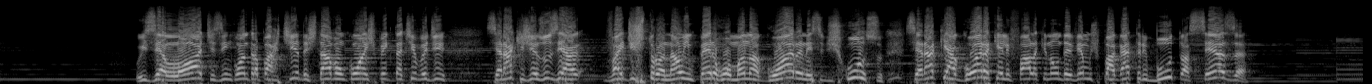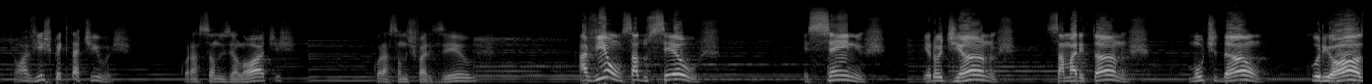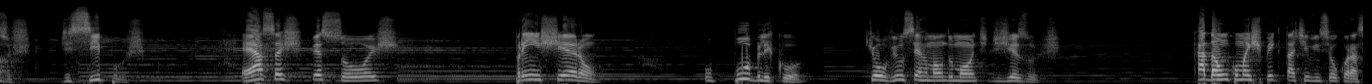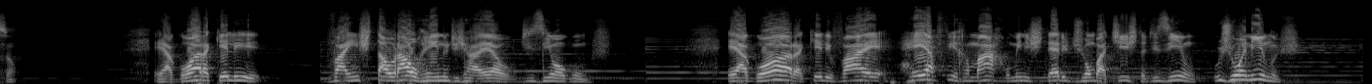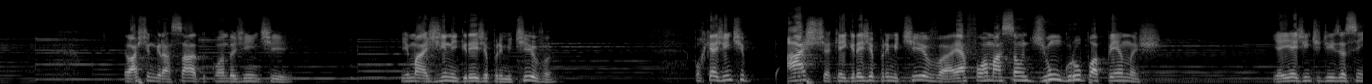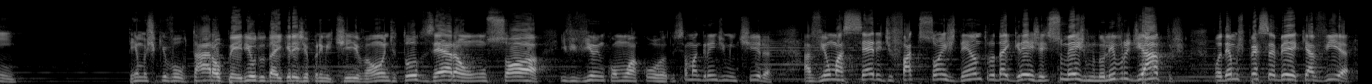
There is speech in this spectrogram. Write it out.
Os zelotes, em contrapartida, estavam com a expectativa de: será que Jesus é vai destronar o Império Romano agora nesse discurso? Será que é agora que ele fala que não devemos pagar tributo a César? Então havia expectativas. Coração dos zelotes, coração dos fariseus. Haviam saduceus, essênios, herodianos, samaritanos, multidão, curiosos, discípulos. Essas pessoas preencheram o público que ouviu o sermão do monte de Jesus. Cada um com uma expectativa em seu coração. É agora que ele vai instaurar o reino de Israel, diziam alguns. É agora que ele vai reafirmar o ministério de João Batista, diziam os joaninos. Eu acho engraçado quando a gente imagina igreja primitiva, porque a gente acha que a igreja primitiva é a formação de um grupo apenas. E aí a gente diz assim: temos que voltar ao período da igreja primitiva, onde todos eram um só e viviam em comum acordo. Isso é uma grande mentira. Havia uma série de facções dentro da igreja. Isso mesmo, no livro de Atos, podemos perceber que havia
